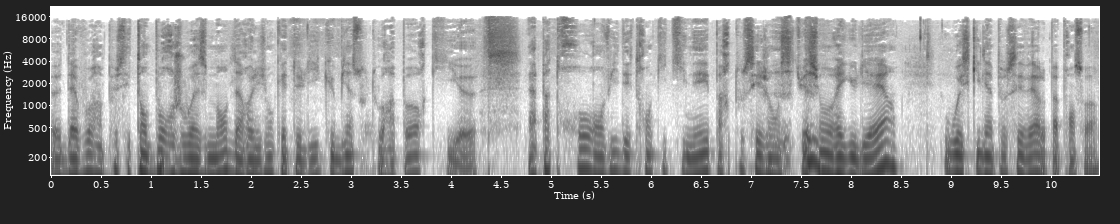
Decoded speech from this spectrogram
euh, d'avoir un peu cet embourgeoisement de la religion catholique, bien sous tout rapport, qui euh, n'a pas trop envie d'être enquiquiné par tous ces gens en situation irrégulière. Ou est-ce qu'il est un peu sévère, le pape François?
